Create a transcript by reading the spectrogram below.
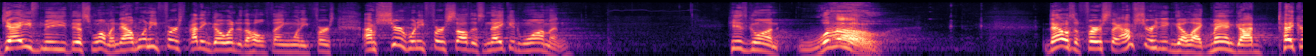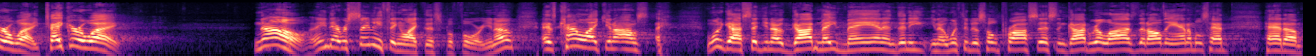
gave me this woman. Now, when he first, I didn't go into the whole thing when he first, I'm sure when he first saw this naked woman, he's going, Whoa. That was the first thing. I'm sure he didn't go like, Man, God, take her away, take her away. No, he never seen anything like this before, you know? It's kind of like, you know, I was, one guy said, you know, God made man, and then he, you know, went through this whole process, and God realized that all the animals had had um,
